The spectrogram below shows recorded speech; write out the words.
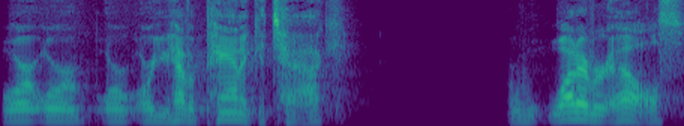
or, or, or, or you have a panic attack, or whatever else.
